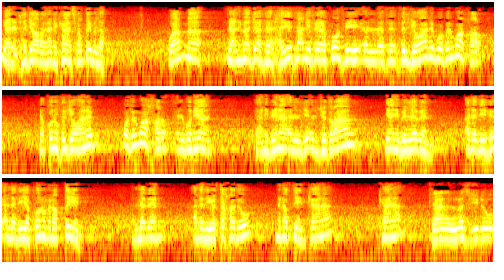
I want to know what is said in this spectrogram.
يعني الحجارة يعني كانت في القبلة. وأما يعني ما جاء في الحديث يعني فيكون في في الجوانب وفي المؤخر. يكون في الجوانب وفي المؤخر البنيان. يعني بناء الجدران يعني باللبن الذي الذي يكون من الطين. اللبن الذي يتخذ من الطين. كان كان كان المسجد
